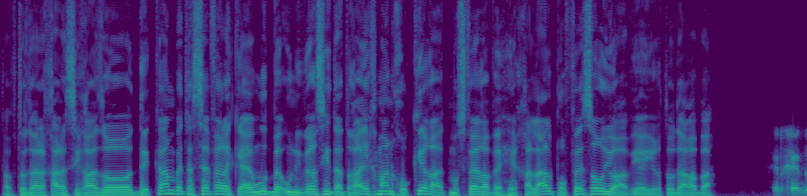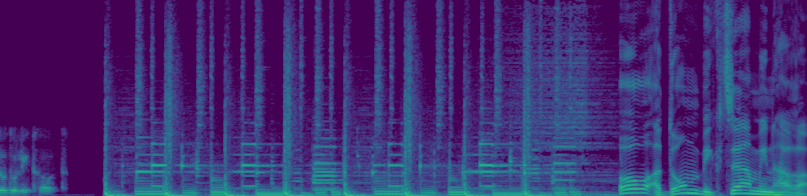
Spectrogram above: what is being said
טוב, תודה לך על השיחה הזו. דקן בית הספר לקיימות באוניברסיטת רייכמן, חוקר האטמוספירה והחלל, פרופסור יואב יאיר. תודה רבה. חן חן דודו להתראות. Oh. אדום בקצה המנהרה,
